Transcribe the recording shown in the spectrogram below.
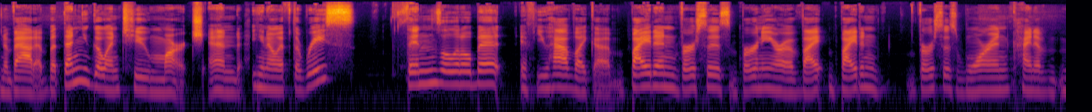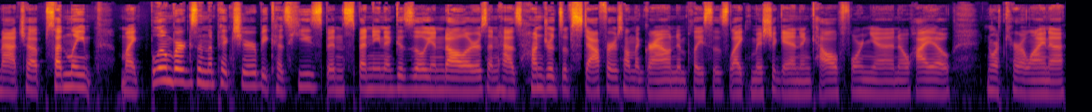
Nevada, but then you go into March, and you know if the race thins a little bit. If you have like a Biden versus Bernie or a Vi- Biden versus Warren kind of matchup. Suddenly, Mike Bloomberg's in the picture because he's been spending a gazillion dollars and has hundreds of staffers on the ground in places like Michigan and California and Ohio, North Carolina.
